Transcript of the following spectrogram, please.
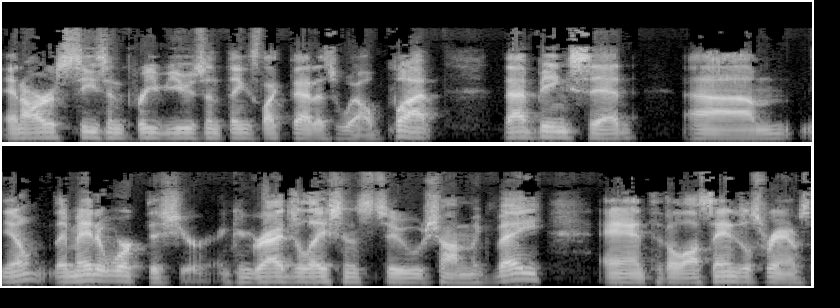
and our season previews and things like that as well. But that being said, um, you know, they made it work this year. And congratulations to Sean McVay and to the Los Angeles Rams.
